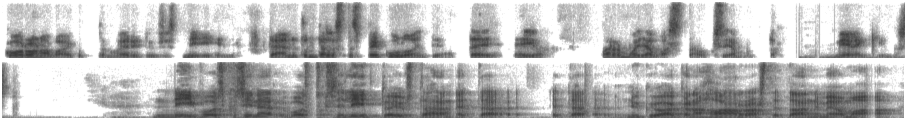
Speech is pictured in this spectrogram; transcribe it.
korona vaikuttanut erityisesti niihin? Tämä nyt on tällaista spekulointia, että ei, ei ole varmoja vastauksia, mutta mielenkiintoista. Niin, voisiko, siinä, voisiko se liittyä just tähän, että, että nykyaikana harrastetaan nimenomaan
